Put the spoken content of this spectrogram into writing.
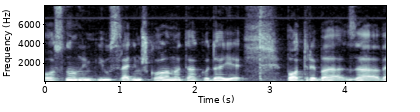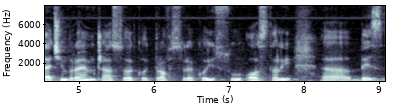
osnovnim i u srednjim školama, tako da je potreba za većim brojem časova kod profesora koji su ostali uh, bez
